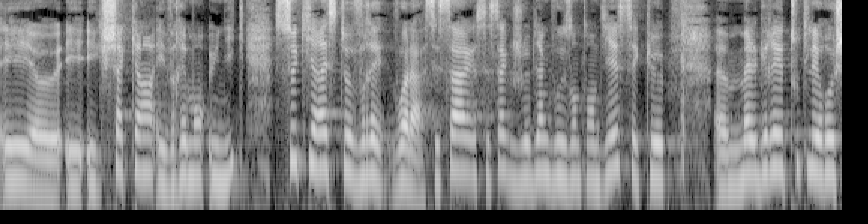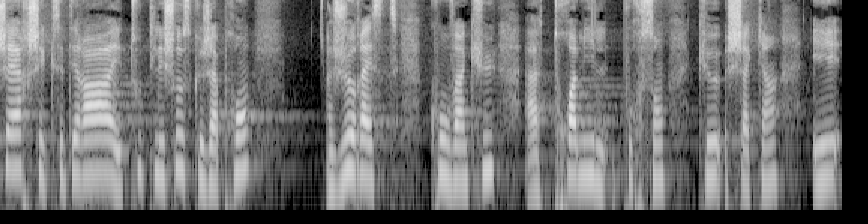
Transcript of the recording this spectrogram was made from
et, et, et chacun est vraiment unique. Ce qui reste vrai, voilà, c'est ça, c'est ça que je veux bien que vous entendiez, c'est que malgré toutes les recherches, etc., et toutes les choses que j'apprends, je reste convaincue à 3000% que chacun est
